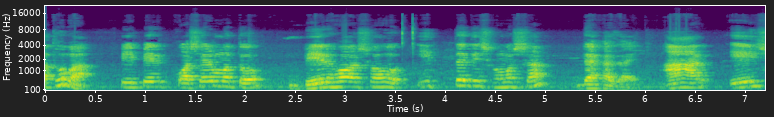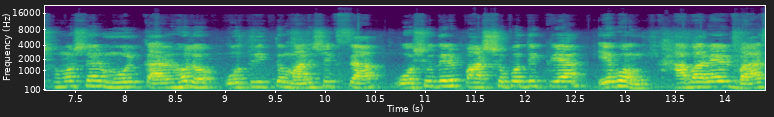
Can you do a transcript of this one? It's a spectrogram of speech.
অথবা পেঁপের কষের মতো বের হওয়া সহ ইত্যাদি সমস্যা দেখা যায়। আর এই সমস্যার মূল কারণ হলো অতিরিক্ত মানসিক চাপ, ওষুধের পার্শ্ব প্রতিক্রিয়া এবং খাবারের বাস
